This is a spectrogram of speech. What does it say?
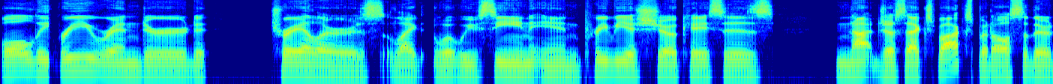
fully pre-rendered trailers like what we've seen in previous showcases not just Xbox, but also they're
